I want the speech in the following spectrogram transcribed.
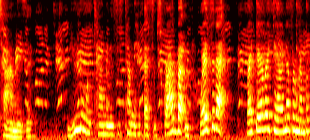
time is it? You know what time it is. It's time to hit that subscribe button. Where is it at? Right there, right there. I never remember.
